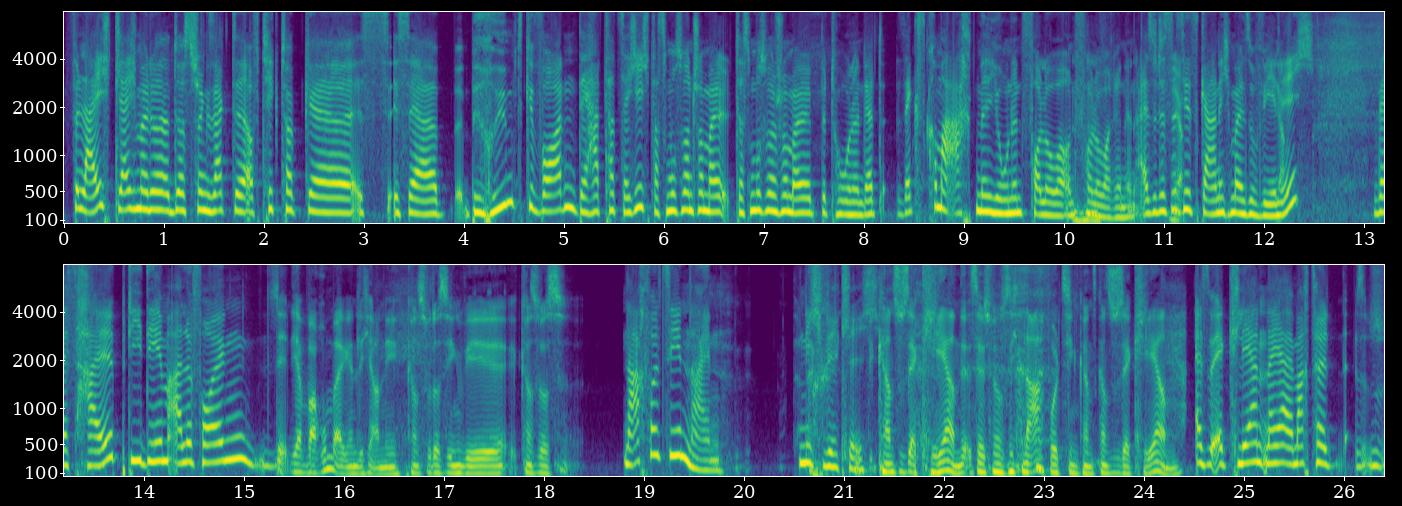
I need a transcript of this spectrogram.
vielleicht gleich mal, du, du hast schon gesagt, äh, auf TikTok äh, ist, ist er berühmt geworden. Der hat tatsächlich, das muss man schon mal, das muss man schon mal betonen, der hat 6,8 Millionen Follower und Followerinnen. Also das ist Ja. jetzt gar nicht mal so wenig. Weshalb die dem alle folgen? Ja, warum eigentlich, Anni? Kannst du das irgendwie, kannst du das, Nachvollziehen? Nein. Nicht wirklich. kannst du es erklären? Selbst wenn du es nicht nachvollziehen kannst, kannst du es erklären. Also erklären, naja, er macht halt so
